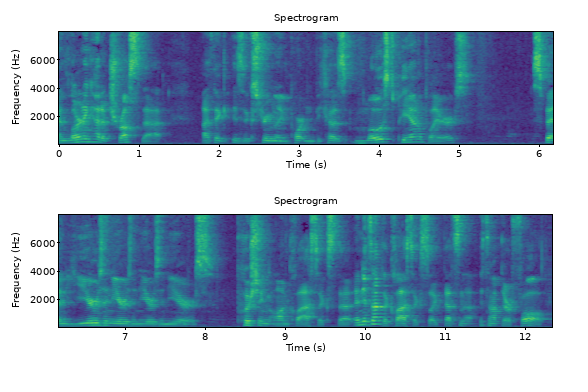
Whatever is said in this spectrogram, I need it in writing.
and learning how to trust that, I think, is extremely important because most piano players spend years and years and years and years pushing on classics that, and it's not the classics. Like that's not it's not their fault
